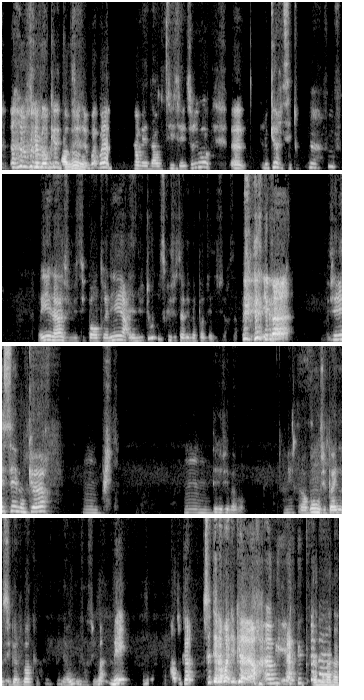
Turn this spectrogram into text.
Parce que mon cœur, je- voilà. Non mais là aussi c'est rigolo. Euh, le cœur il sait tout. Vous voyez là, je ne me suis pas entraînée, rien du tout, parce que je ne savais même pas que j'allais faire ça. Et ben, j'ai laissé mon cœur diriger ma voix. Alors bon, j'ai pas une aussi belle voix que là où j'en suis moi, mais en tout cas, c'était la voix du cœur. Ah oui, elle était très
